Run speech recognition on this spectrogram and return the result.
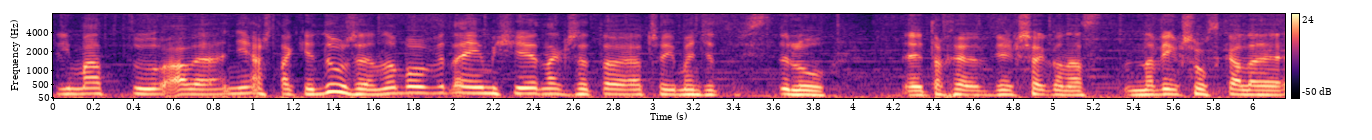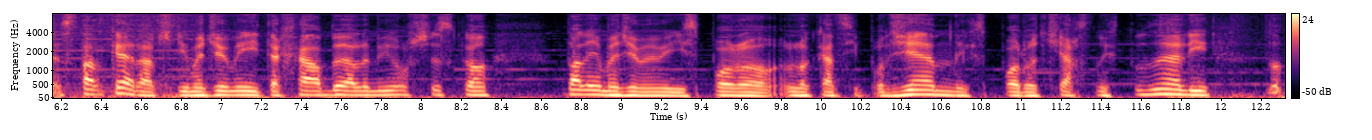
klimatu, ale nie aż takie duże, no bo wydaje mi się jednak, że to raczej będzie coś w stylu e, trochę większego, na, na większą skalę Stalkera, czyli będziemy mieli te huby, ale mimo wszystko dalej będziemy mieli sporo lokacji podziemnych, sporo ciasnych tuneli. No,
